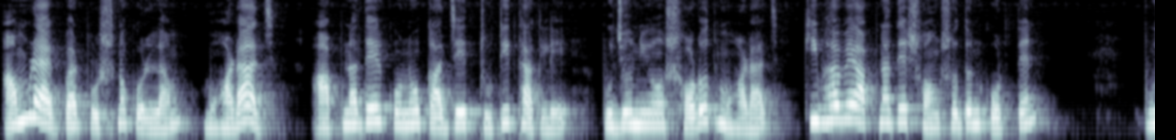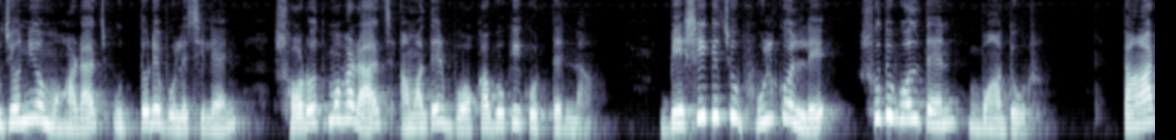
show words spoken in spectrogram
আমরা একবার প্রশ্ন করলাম, মহারাজ আপনাদের কোনো কাজে ত্রুটি থাকলে পূজনীয় শরৎ মহারাজ কীভাবে আপনাদের সংশোধন করতেন? পূজনীয় মহারাজ উত্তরে বলেছিলেন, শরৎ মহারাজ আমাদের বকাবকি করতেন না। বেশি কিছু ভুল করলে শুধু বলতেন বাঁদর। তার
